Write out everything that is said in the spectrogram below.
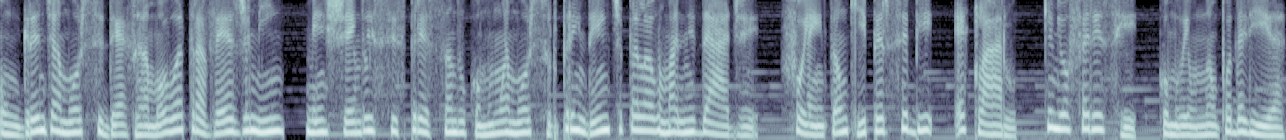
um grande amor se derramou através de mim, me enchendo e se expressando como um amor surpreendente pela humanidade. Foi então que percebi, é claro, que me ofereci, como eu não poderia.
